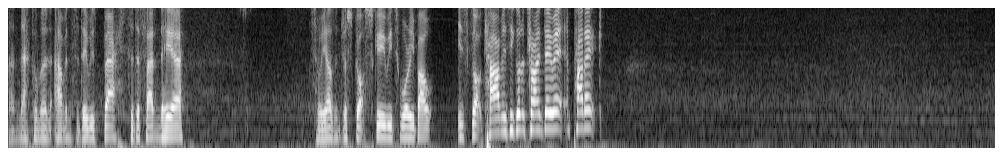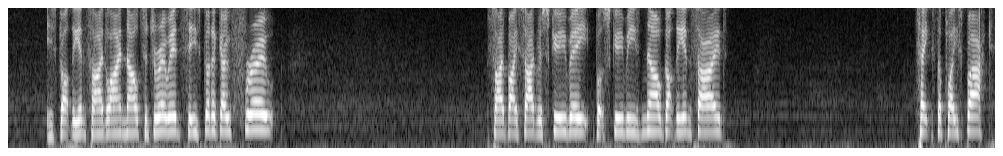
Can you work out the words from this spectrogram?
And Neckelman having to do his best to defend here. So he hasn't just got Scooby to worry about. He's got Cam. Is he going to try and do it? Paddock? He's got the inside line now to Druids. He's going to go through. Side by side with Scooby. But Scooby's now got the inside. Takes the place back.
